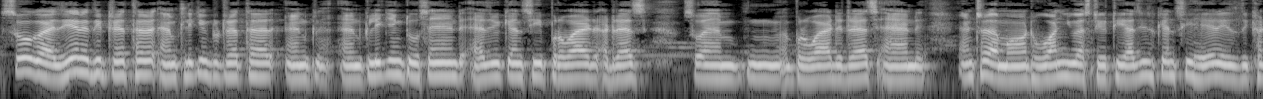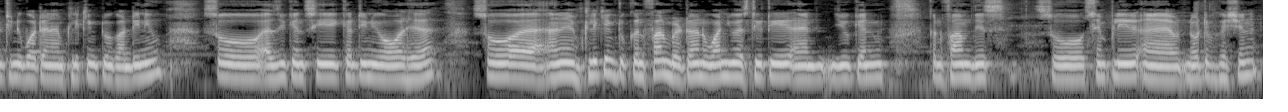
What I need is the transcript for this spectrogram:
so guys here is the tether i'm clicking to tether and and clicking to send. As you can see provide address. So i'm mm, provide address and enter amount 1 usdt as you can see here is the continue button. I'm clicking to continue. So as you can see continue over here. So uh, and i'm clicking to confirm button 1 usdt and you can confirm this. So simply uh, notification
